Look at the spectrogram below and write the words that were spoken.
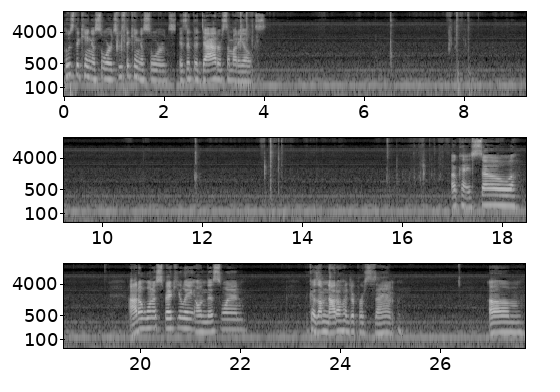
Who's the King of Swords? Who's the King of Swords? Is it the dad or somebody else? Okay, so I don't want to speculate on this one because I'm not 100%. Um,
